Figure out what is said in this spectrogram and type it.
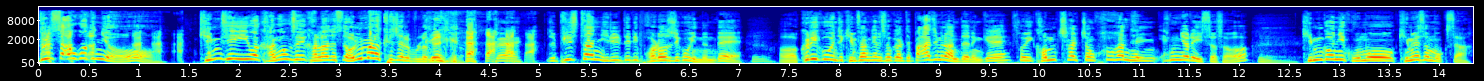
늘 싸우거든요. 김세희와 강영석이 갈라졌을 때 얼마나 쾌재를 불렀는지. 네. 이제 비슷한 일들이 벌어지고 있는데, 어, 그리고 이제 김상진을 소개할 때 빠지면 안 되는 게, 소위 검찰청 화환 행- 행렬에 있어서, 음. 김건희 고모 김혜선 목사,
